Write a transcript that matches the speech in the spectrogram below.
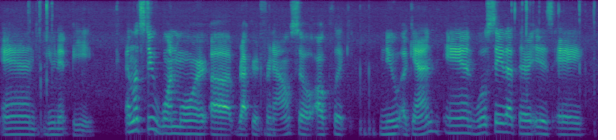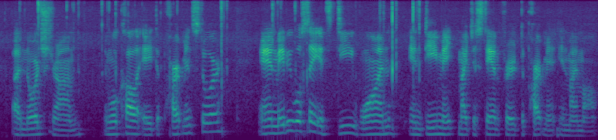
and unit B. And let's do one more uh, record for now. So I'll click new again and we'll say that there is a, a Nordstrom and we'll call it a department store. And maybe we'll say it's D1 and D may, might just stand for department in my mall.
